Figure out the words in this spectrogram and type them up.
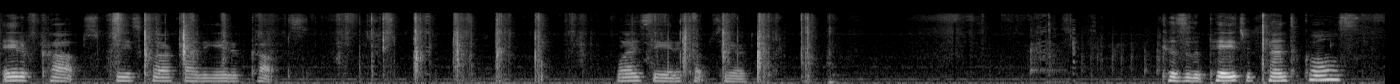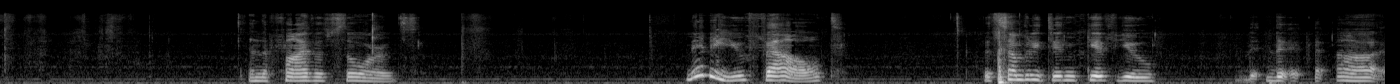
Eight of Cups. Please clarify the Eight of Cups. Why is the Eight of Cups here? Because of the Page of Pentacles and the Five of Swords. Maybe you felt that somebody didn't give you the, the uh,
